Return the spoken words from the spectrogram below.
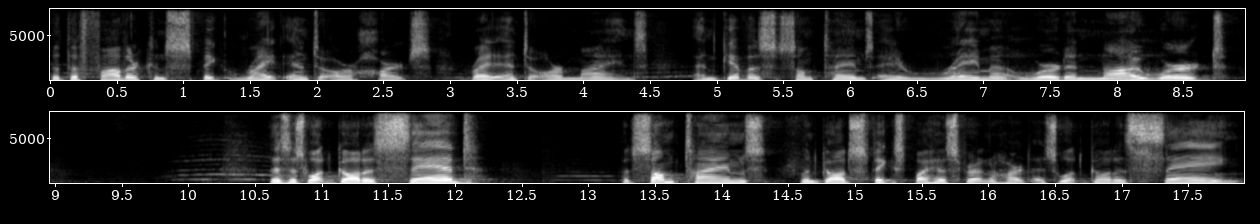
that the Father can speak right into our hearts, right into our minds, and give us sometimes a rhema word, a now word. This is what God has said, but sometimes when God speaks by His Spirit the heart, it's what God is saying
